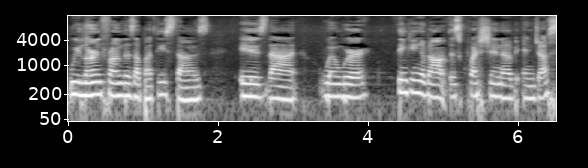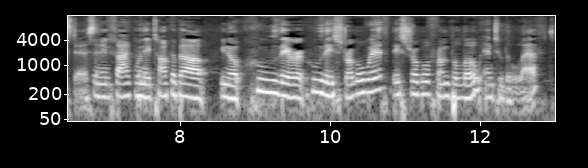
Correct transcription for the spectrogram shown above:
we learned from the Zapatistas is that when we're thinking about this question of injustice, and in fact, when they talk about, you know, who they're, who they struggle with, they struggle from below and to the left.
